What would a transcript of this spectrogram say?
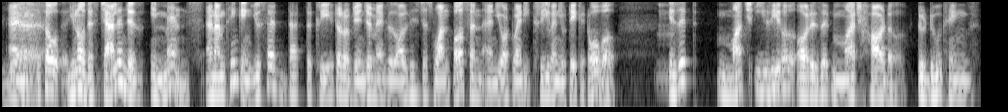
yeah. and so you know this challenge is immense and i'm thinking you said that the creator of Ginger Meggs is always just one person and you're 23 when you take it over mm. is it much easier or is it much harder to do things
